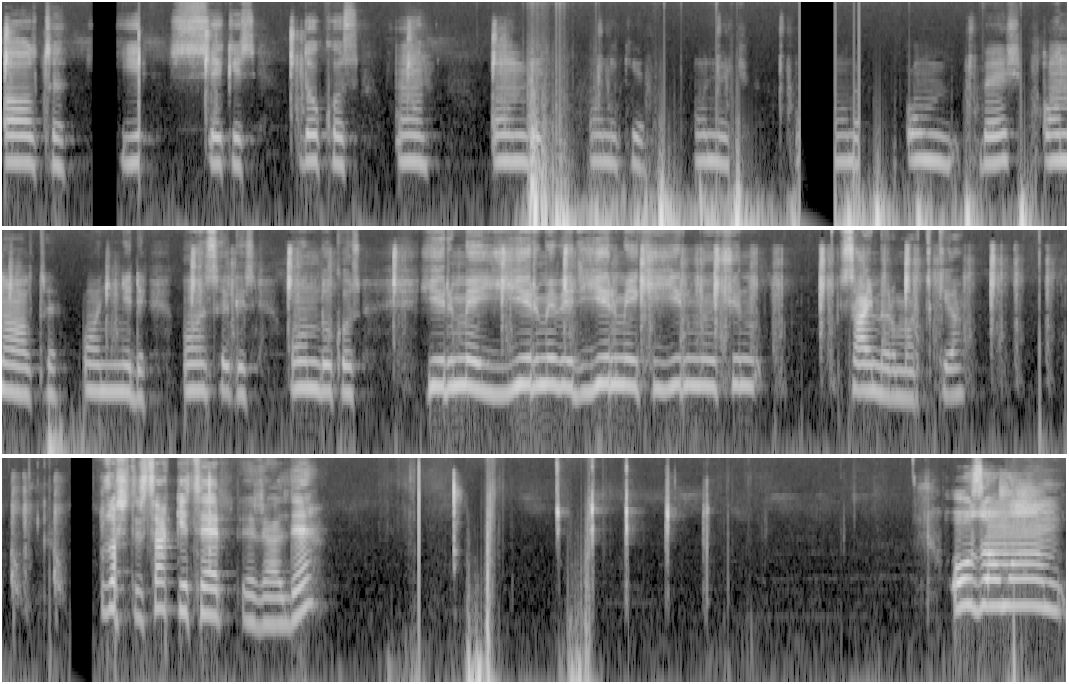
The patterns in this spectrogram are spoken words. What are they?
altı, yedi, sekiz, dokuz, on, on bir, on iki, on üç, on dört, on 15, 16, 17, 18, 19, 20, 21, 22, 23, 20... saymıyorum artık ya. Uzlaştırsak yeter herhalde. O zaman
